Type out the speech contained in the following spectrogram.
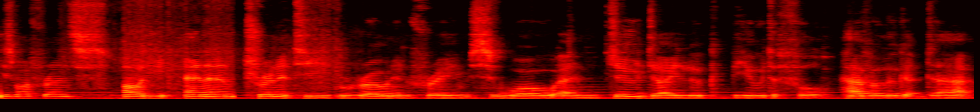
These, my friends, are the NN Trinity Ronin frames. Whoa, and do they look beautiful. Have a look at that.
